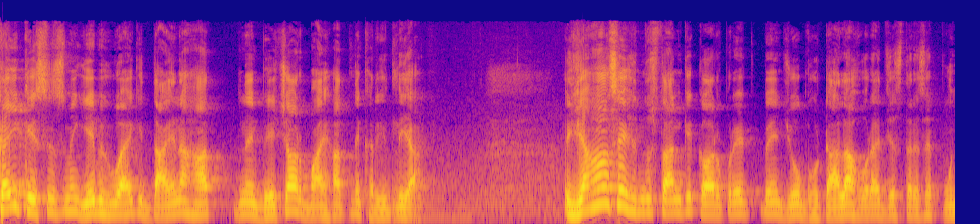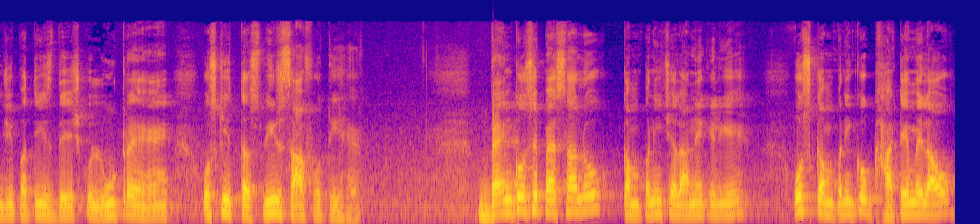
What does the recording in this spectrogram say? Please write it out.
कई केसेस में ये भी हुआ है कि दायना हाथ ने बेचा और बाएँ हाथ ने खरीद लिया। यहाँ से हिंदुस्तान के कॉरपोरेट में जो घोटाला हो रहा है, जिस तरह से पूंजीपति इस देश को लूट रहे हैं, उसकी तस्वीर साफ़ होती है। बैंकों से पैसा लो, कंपनी चलाने के लिए। उस कंपनी को घाटे में लाओ।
